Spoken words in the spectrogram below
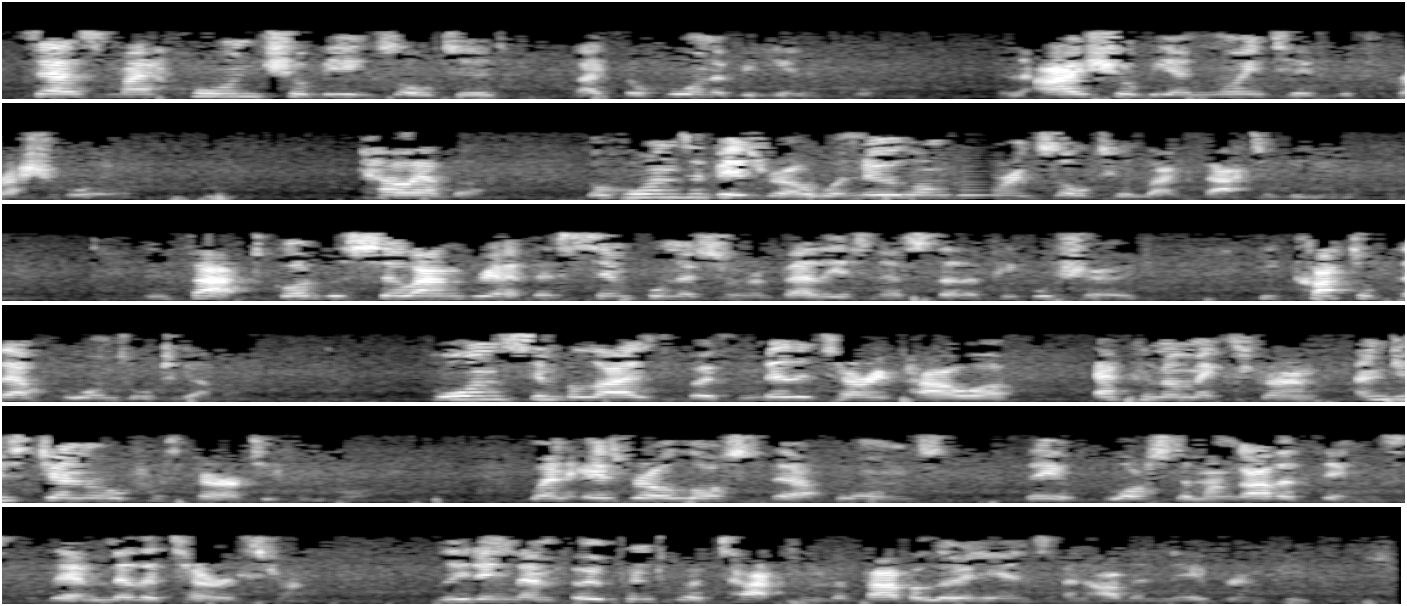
It says, My horn shall be exalted like the horn of a unicorn, and I shall be anointed with fresh oil. However, the horns of Israel were no longer exalted like that of the unicorn. In fact, God was so angry at their sinfulness and rebelliousness that the people showed, he cut off their horns altogether. Horns symbolized both military power, economic strength, and just general prosperity from God. When Israel lost their horns, they lost, among other things, their military strength, leaving them open to attack from the Babylonians and other neighboring peoples.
